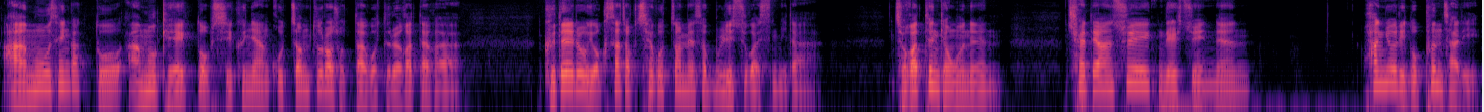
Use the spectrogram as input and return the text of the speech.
아무 생각도 아무 계획도 없이 그냥 고점 뚫어줬다고 들어갔다가 그대로 역사적 최고점에서 물릴 수가 있습니다. 저 같은 경우는 최대한 수익 낼 수 있는 확률이 높은 자리,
